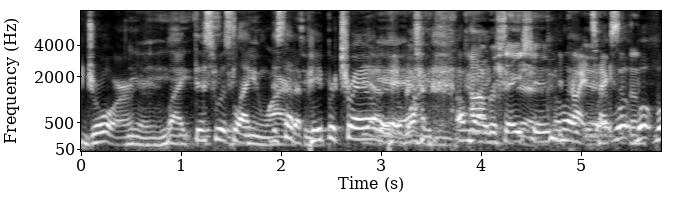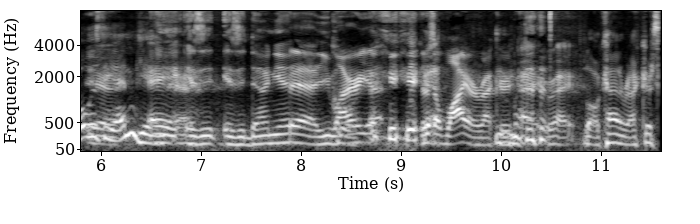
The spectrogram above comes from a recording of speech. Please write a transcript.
drawer Yeah, he's- like this it's- was it's like being this had a paper trail Yeah, They paper wa- trail. I'm like- Conversation. I'm like, probably texted what, what, what was the end game Hey, there? is it is it done yet? Yeah, you Cool. wire yet? Yeah. There's a wire record. right, right. all kind of records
